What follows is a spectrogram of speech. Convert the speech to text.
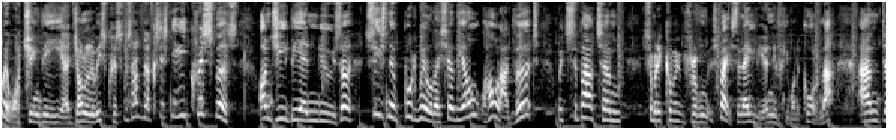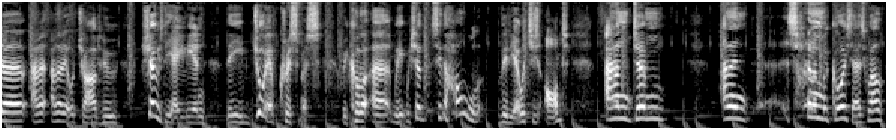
We're watching the uh, John Lewis Christmas advert because it's nearly Christmas on GBN News. A season of goodwill. They show the whole, whole advert, which is about um, somebody coming from space, an alien, if you want to call him that, and, uh, and, a, and, a, little child who shows the alien the joy of Christmas. We come, uh, we, we see the whole video, which is odd, and um, and then uh, Simon McCoy says, "Well,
